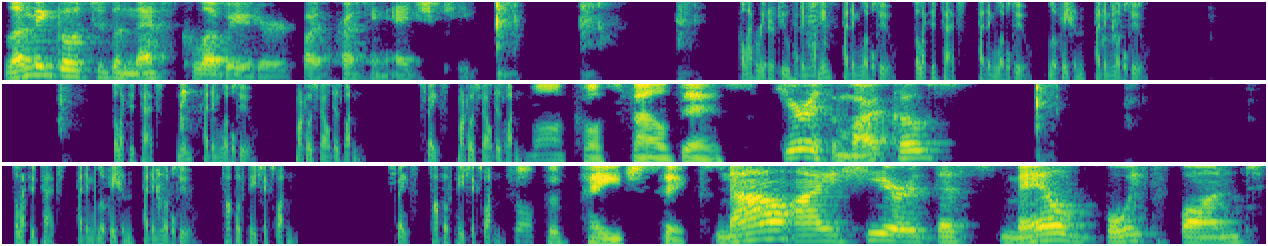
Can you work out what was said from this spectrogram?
Let me go to the next collaborator by pressing H key. Marcos Valdez. Here is Marcos. Top of page 6. Now I hear this male voice font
